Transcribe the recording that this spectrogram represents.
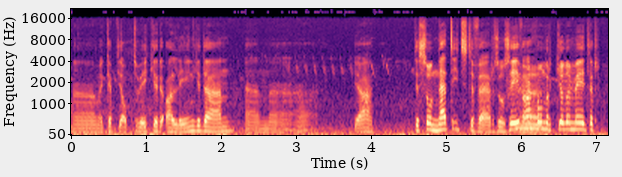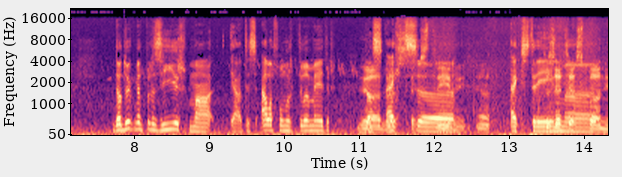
Ehm, ik heb die al twee keer alleen gedaan. En eh, ja, het is zo net iets te ver. Zo 700, Ja. 800 kilometer. Dat doe ik met plezier. Maar ja, het is 1100 kilometer. Ja Dat is dat echt, is eh, extreem. hè. ja. Extreem. Zit je in eh, Spanje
